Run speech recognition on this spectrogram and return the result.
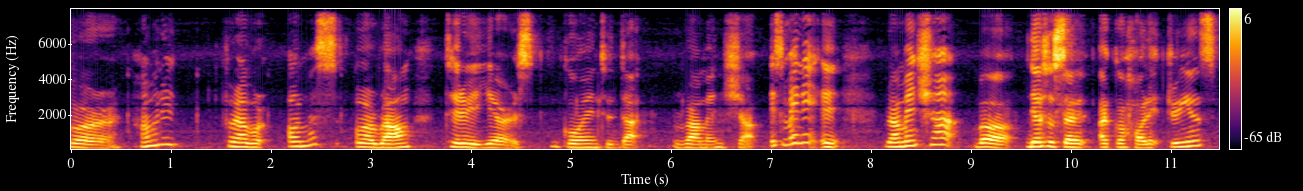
for how many? For our almost or around 30 years going to that ramen shop. It's mainly a ramen shop, but they also sell alcoholic drinks.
